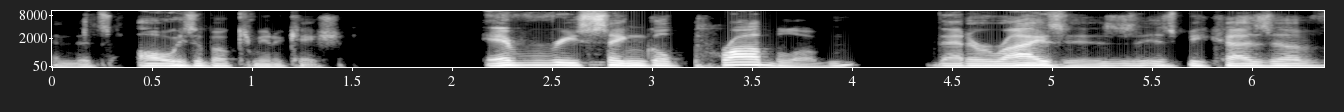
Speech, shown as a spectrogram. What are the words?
and it's always about communication. Every single problem that arises is because of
